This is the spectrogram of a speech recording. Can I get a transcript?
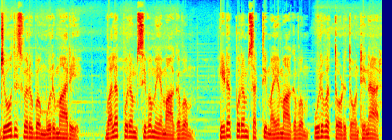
ஜோதிஸ்வரூபம் உருமாறி வலப்புறம் சிவமயமாகவும் இடப்புறம் சக்தி மயமாகவும் உருவத்தோடு தோன்றினார்.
